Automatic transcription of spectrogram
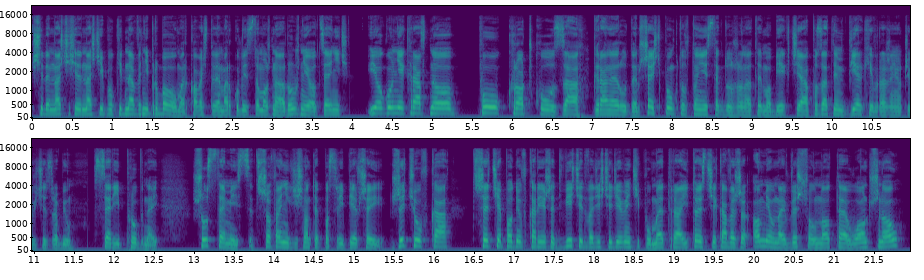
17, 17,5, kiedy nawet nie próbował markować telemarku, więc to można różnie ocenić. I ogólnie Kraft, no, pół kroczku za Granerudem. 6 punktów to nie jest tak dużo na tym obiekcie, a poza tym wielkie wrażenie oczywiście zrobił w serii próbnej. Szóste miejsce, Trzofenik dziesiąte po serii pierwszej, życiówka. Trzecie podium w karierze 229,5 metra i to jest ciekawe, że on miał najwyższą notę łączną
